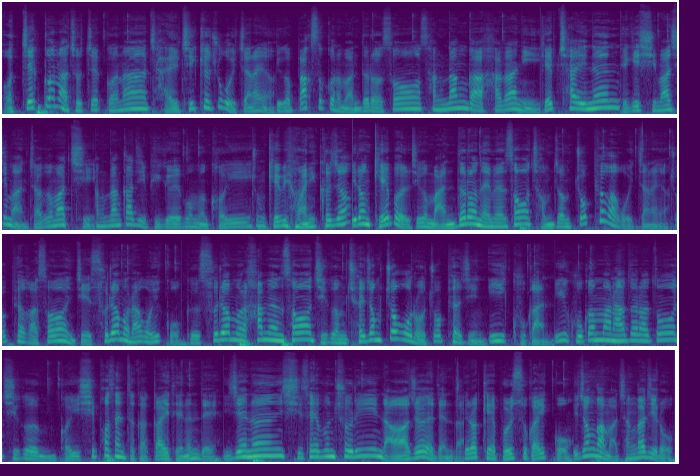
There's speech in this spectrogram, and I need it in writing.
어쨌거나 저쨌거나 잘 지켜주고 있잖아요. 지금 박스권을 만들어서 상단과 하단이 갭 차이는 되게 심하지만 자그마치 상단까지 비교해 보면 거의 좀 갭이 많이 크죠? 이런 갭을 지금 만들어내면서 점점 좁혀가고 있잖아요. 좁혀가서 이제 수렴을 하고 있고 그 수렴을 하면서 지금 최종적으로 좁혀진 이 구간 이 구간만 하더라도 지금 거의 10% 가까이 되는데 이제는 시세 분출이 나와줘야 된다. 이렇게 볼 수가 있고 이전과 마찬가지로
